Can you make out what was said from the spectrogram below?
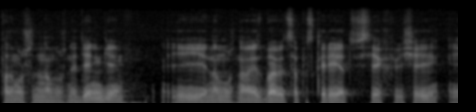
потому что нам нужны деньги, и нам нужно избавиться поскорее от всех вещей. И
